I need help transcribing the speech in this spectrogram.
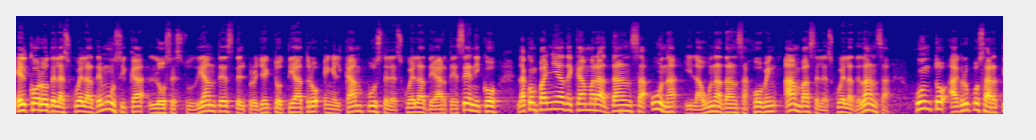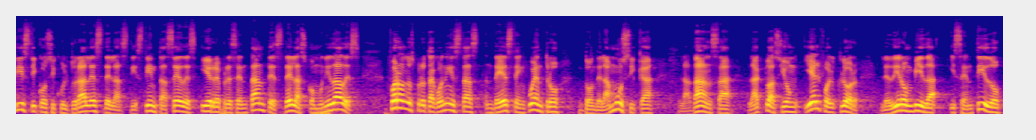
El coro de la Escuela de Música, los estudiantes del proyecto Teatro en el campus de la Escuela de Arte Escénico, la compañía de cámara Danza Una y la Una Danza Joven, ambas de la Escuela de Danza, junto a grupos artísticos y culturales de las distintas sedes y representantes de las comunidades, fueron los protagonistas de este encuentro donde la música, la danza, la actuación y el folclore le dieron vida y sentido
